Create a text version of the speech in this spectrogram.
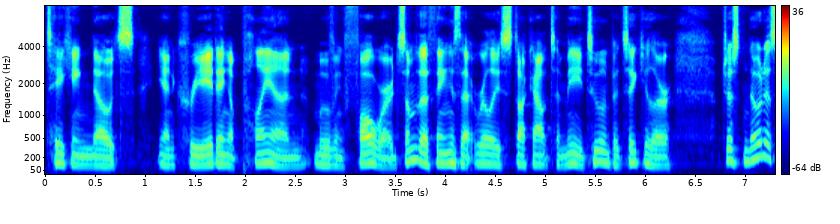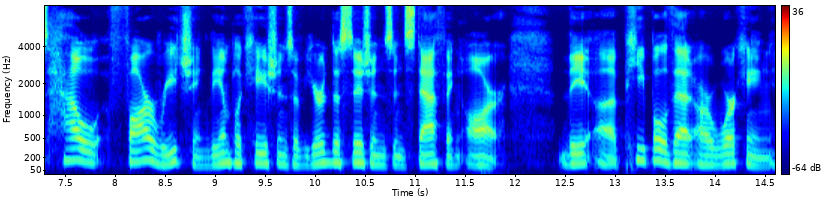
taking notes, and creating a plan moving forward. Some of the things that really stuck out to me, two in particular, just notice how far reaching the implications of your decisions in staffing are. The uh, people that are working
